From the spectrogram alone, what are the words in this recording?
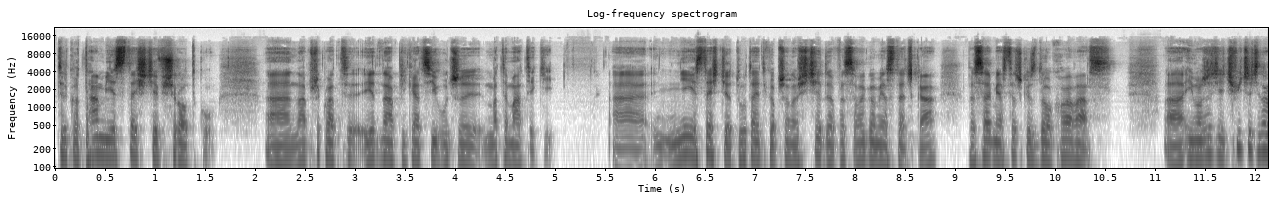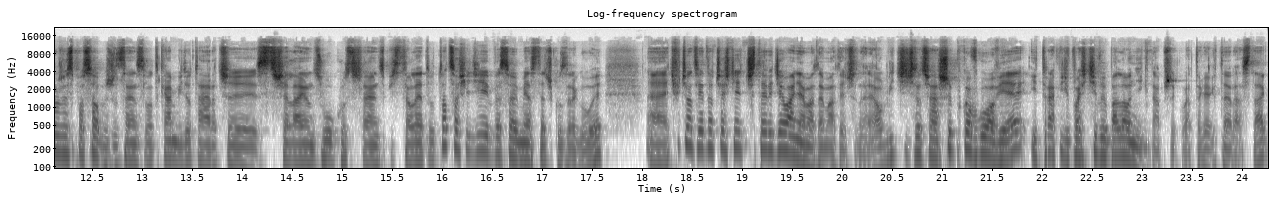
tylko tam jesteście w środku. E, Na przykład jedna aplikacji uczy matematyki. E, Nie jesteście tutaj, tylko przenosicie do wesołego miasteczka. Wesołe miasteczko jest dookoła was. E, I możecie ćwiczyć na różne sposoby, rzucając lotkami do tarczy, strzelając łuku, strzelając pistoletu. To, co się dzieje w wesołym miasteczku z reguły. E, Ćwicząc jednocześnie cztery działania matematyczne. Obliczyć to trzeba szybko w głowie i trafić właściwy balonik na przykład, tak jak teraz, tak?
